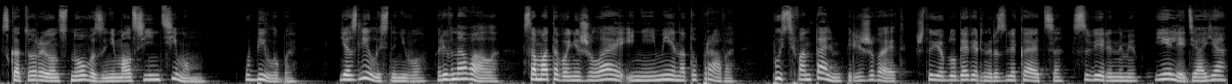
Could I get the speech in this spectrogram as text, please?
с которой он снова занимался интимом. Убила бы. Я злилась на него, ревновала, сама того не желая и не имея на то права. Пусть Фантальм переживает, что ее благоверно развлекается с веренными ей леди, а я...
